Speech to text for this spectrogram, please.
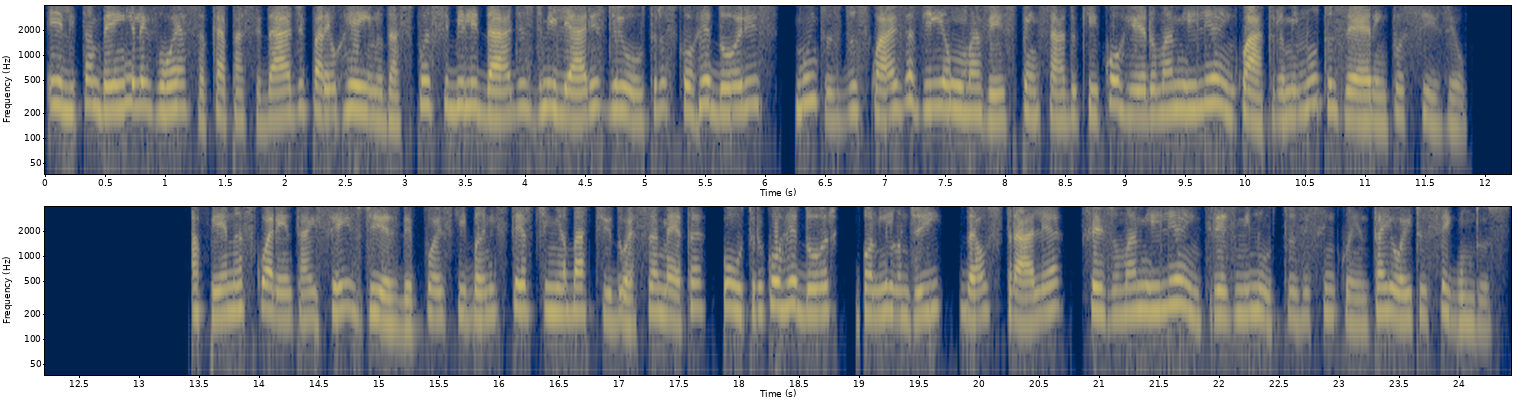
ele também elevou essa capacidade para o reino das possibilidades de milhares de outros corredores, muitos dos quais haviam uma vez pensado que correr uma milha em quatro minutos era impossível. Apenas 46 dias depois que Bannister tinha batido essa meta, outro corredor, Bonnie Lundy, da Austrália, fez uma milha em 3 minutos e 58 segundos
